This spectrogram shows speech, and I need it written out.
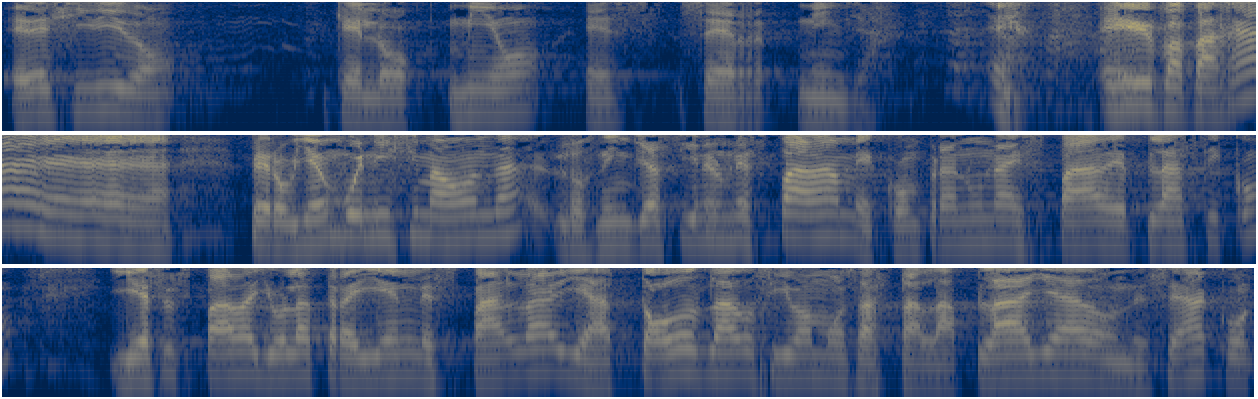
he decidido que lo mío es ser ninja. y mi papá, pero bien buenísima onda, los ninjas tienen una espada, me compran una espada de plástico y esa espada yo la traía en la espalda y a todos lados íbamos hasta la playa, donde sea, con,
